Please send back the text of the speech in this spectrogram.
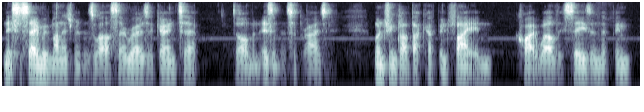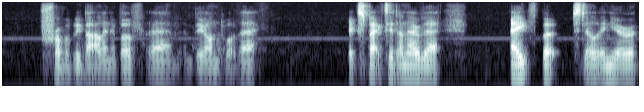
and it's the same with management as well. So Rose going to Dortmund isn't a surprise. Mönchengladbach have been fighting quite well this season. They've been probably battling above um, and beyond what they're expected. I know they're eighth, but still in Europe.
